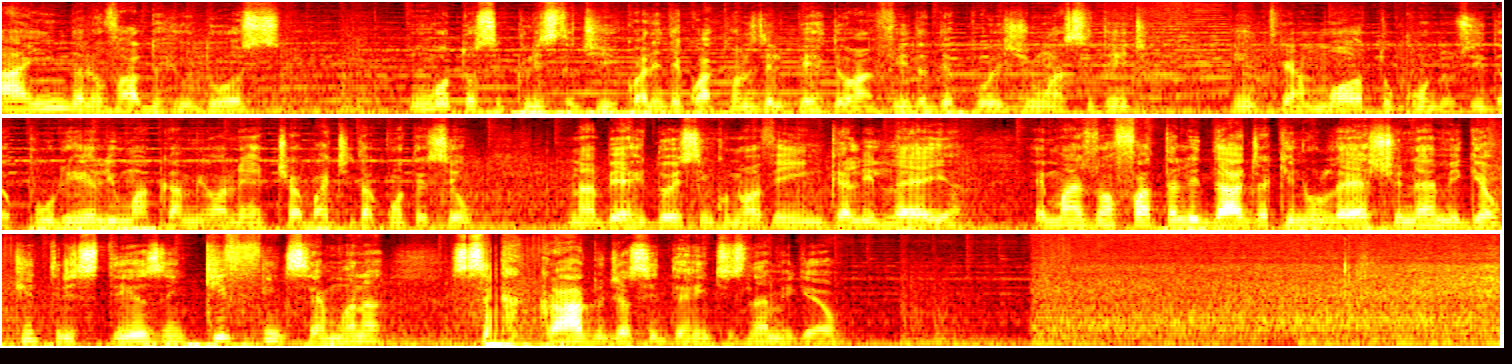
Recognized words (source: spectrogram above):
Ainda no Vale do Rio Doce, um motociclista de 44 anos ele perdeu a vida depois de um acidente entre a moto conduzida por ele e uma caminhonete. A batida aconteceu na BR-259 em Galiléia. É mais uma fatalidade aqui no leste, né, Miguel? Que tristeza, hein? Que fim de semana cercado de acidentes, né, Miguel?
